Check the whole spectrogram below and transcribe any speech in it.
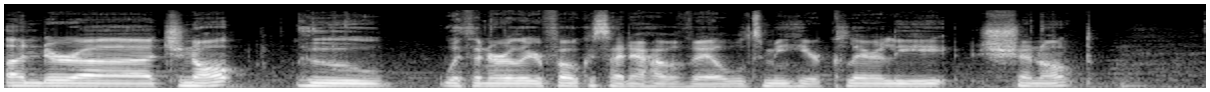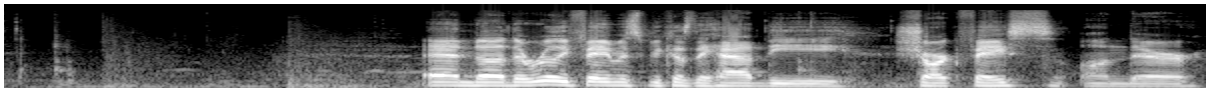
under uh, Chennault, who, with an earlier focus I now have available to me here, clearly Chennault. And uh, they're really famous because they had the shark face on their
